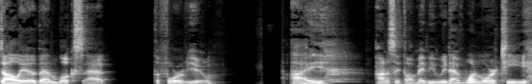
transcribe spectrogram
Dahlia then looks at the four of you. I honestly thought maybe we'd have one more tea.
